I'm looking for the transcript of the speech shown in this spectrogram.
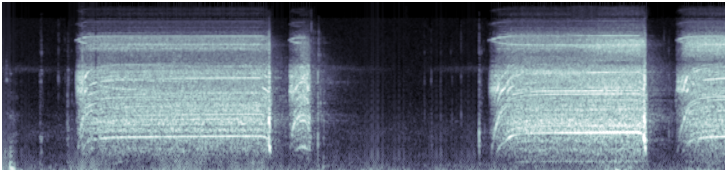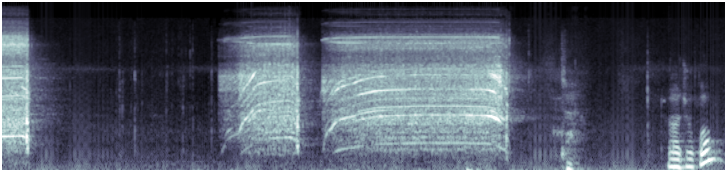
자 자, 줘가지고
